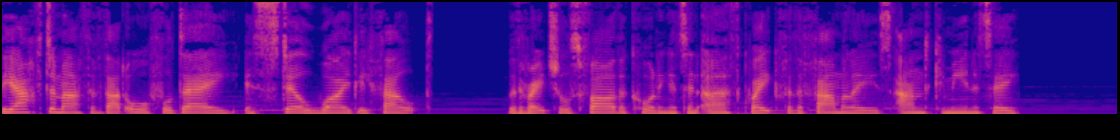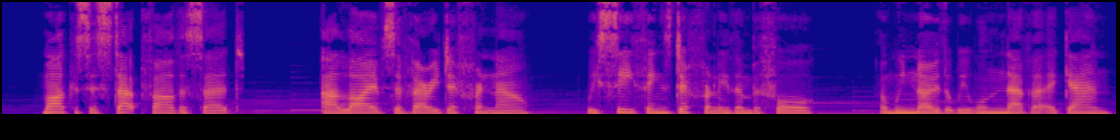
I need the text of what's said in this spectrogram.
The aftermath of that awful day is still widely felt, with Rachael's father calling it an earthquake for the families and community. Marcus's stepfather said, Our lives are very different now. We see things differently than before, and we know that we will never again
